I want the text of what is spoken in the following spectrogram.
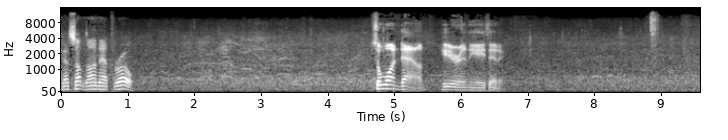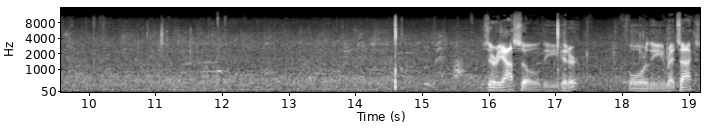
got something on that throw. So one down here in the eighth inning. Ciriaco, the hitter for the Red Sox.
